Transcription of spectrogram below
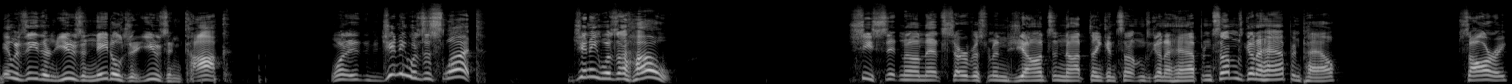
It was either using needles or using cock. Well, Jenny was a slut. Jenny was a hoe. She's sitting on that serviceman Johnson, not thinking something's going to happen. Something's going to happen, pal. Sorry.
